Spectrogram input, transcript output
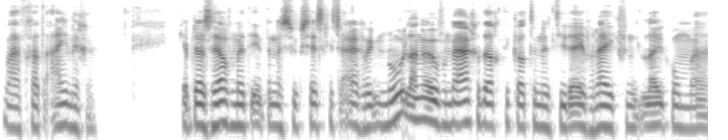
waar het gaat eindigen. Ik heb daar zelf met Internet Succesgids eigenlijk nooit lang over nagedacht. Ik had toen het idee van, hé, hey, ik vind het leuk om, uh,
